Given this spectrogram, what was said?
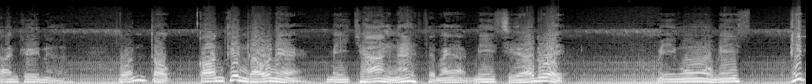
ตอนคืนเนี่ย ฝนตกก่อนขึ้นเขาเนี่ย มีช้างนะสมัยนั้นมีเสือด้วย มีงูมีพิษ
